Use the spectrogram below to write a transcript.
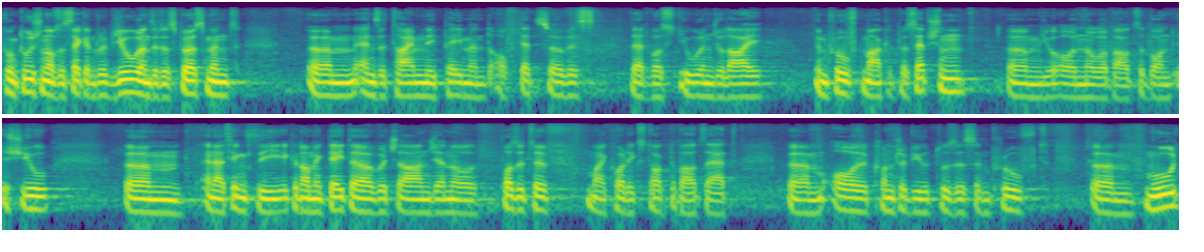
conclusion of the second review and the disbursement um, and the timely payment of debt service that was due in July improved market perception. Um, you all know about the bond issue. Um, and I think the economic data, which are in general positive, my colleagues talked about that, um, all contribute to this improved um, mood.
